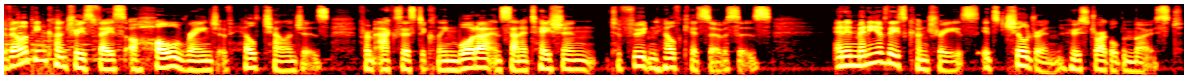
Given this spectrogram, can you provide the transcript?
Developing countries face a whole range of health challenges, from access to clean water and sanitation to food and healthcare services. And in many of these countries, it's children who struggle the most.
